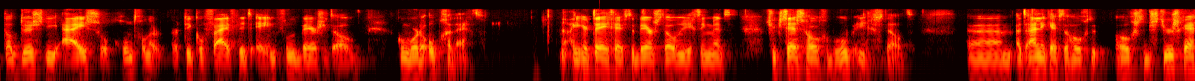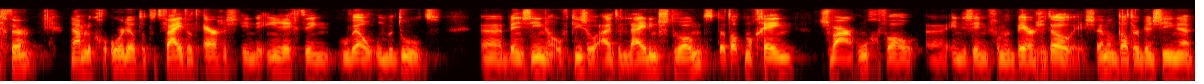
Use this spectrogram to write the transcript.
dat dus die eis op grond van artikel 5 lid 1 van het BRZO kon worden opgelegd. Nou, hiertegen heeft de BRZO-inrichting met succes hoger beroep ingesteld. Um, uiteindelijk heeft de hoogste, bestuursrechter namelijk geoordeeld dat het feit dat ergens in de inrichting, hoewel onbedoeld, uh, benzine of diesel uit een leiding stroomt, dat dat nog geen zwaar ongeval uh, in de zin van het BRZO is. Hè? Want dat er benzine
